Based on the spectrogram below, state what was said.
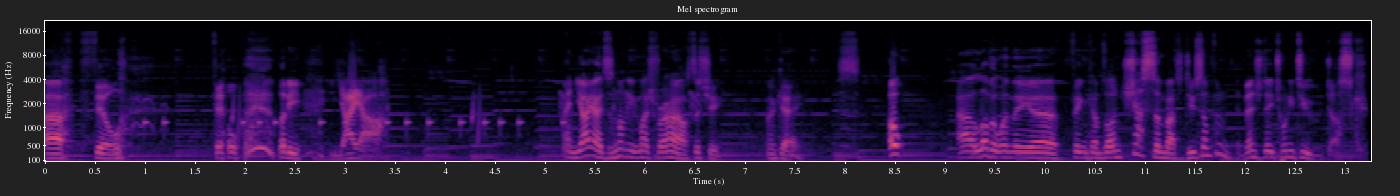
Uh, Phil. Phil. bloody Yaya. Man, Yaya does not need much for a house, does she? Okay. Oh! I love it when the uh, thing comes on. Just I'm about to do something. Adventure Day 22, Dusk.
